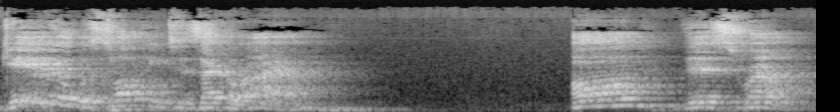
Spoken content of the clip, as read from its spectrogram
Gabriel was talking to Zechariah on this realm.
